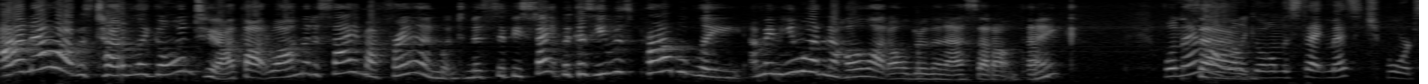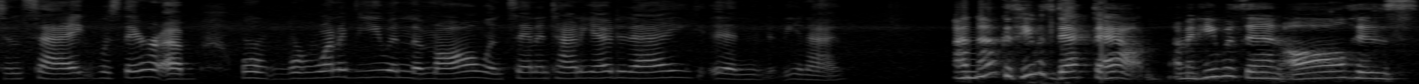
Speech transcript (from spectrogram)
I know. I was totally going to. I thought, well, I'm going to say my friend went to Mississippi State because he was probably. I mean, he wasn't a whole lot older than us. I don't think. Well, now I want to go on the state message boards and say, was there a were were one of you in the mall in San Antonio today? And you know, I know because he was decked out. I mean, he was in all his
